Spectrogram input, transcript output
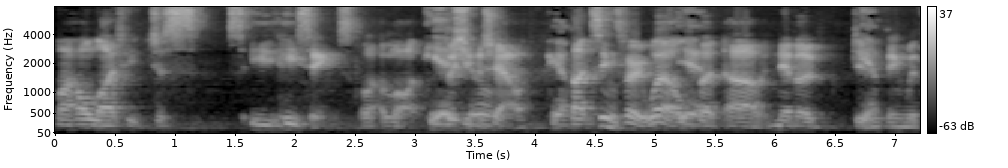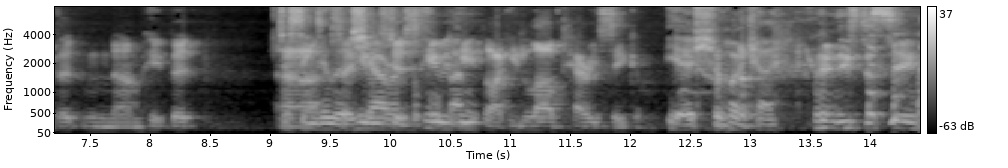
my whole life, he just he, he sings a lot, Yeah, but in the sure. shower, Yeah. but sings very well, Yeah. but uh, never did Yeah. anything with it, and um, he but. Just uh, sings in the so he was just he, he like he loved Harry Secombe yeah, sure. Okay. and used to sing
